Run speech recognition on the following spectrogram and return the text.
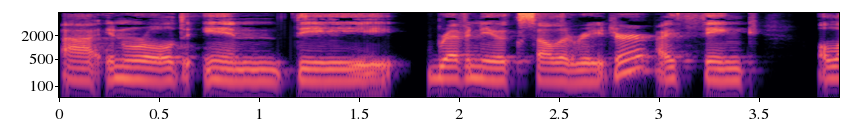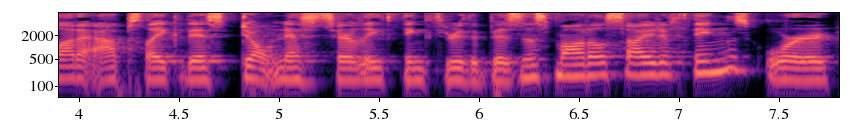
uh, enrolled in the revenue accelerator. I think a lot of apps like this don't necessarily think through the business model side of things, or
